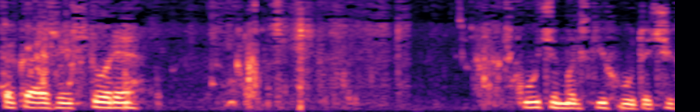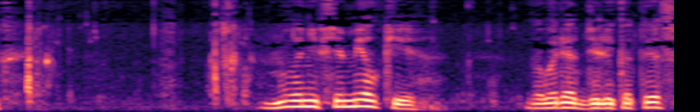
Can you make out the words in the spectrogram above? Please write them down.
такая же история. Куча морских уточек. Ну, они все мелкие. Говорят, деликатес.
